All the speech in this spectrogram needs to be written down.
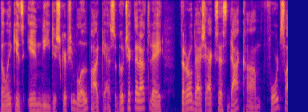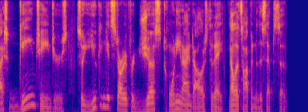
The link is in the description below the podcast. So go check that out today. Federal access.com forward slash game changers so you can get started for just $29 today. Now let's hop into this episode.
